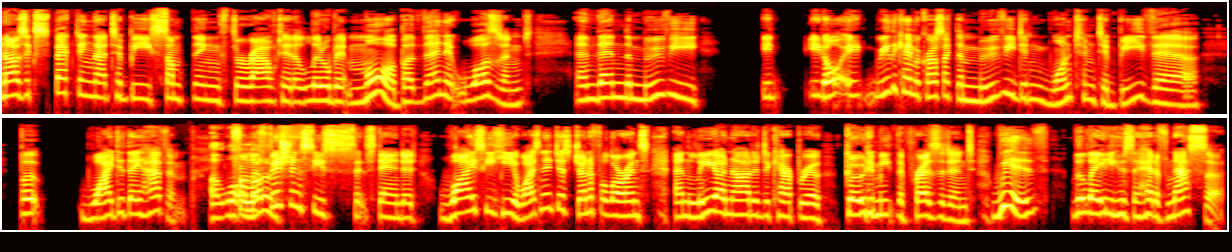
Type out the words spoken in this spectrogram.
And I was expecting that to be something throughout it a little bit more, but then it wasn't. And then the movie, it it all it really came across like the movie didn't want him to be there, but why did they have him? Well, From lot of- efficiency standard, why is he here? Why isn't it just Jennifer Lawrence and Leonardo DiCaprio go to meet the president with the lady who's the head of NASA?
